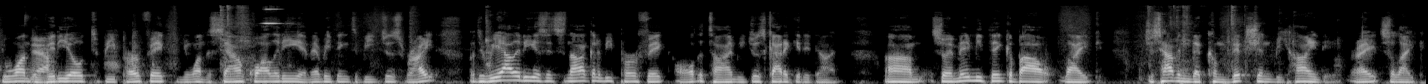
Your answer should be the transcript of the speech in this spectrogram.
You want the yeah. video to be perfect. You want the sound quality and everything to be just right. But the reality is it's not going to be perfect all the time. You just got to get it done. Um, so it made me think about like, just having the conviction behind it, right? So like,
